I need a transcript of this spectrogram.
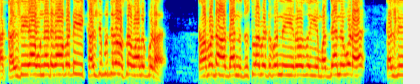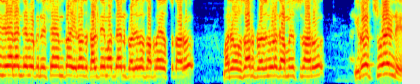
ఆ కల్తీగా ఉన్నాడు కాబట్టి ఈ కల్తీ బుద్ధిలో వస్తాయి వాళ్ళకు కూడా. కాబట్టి దాన్ని దృష్టిలో పెట్టుకొని ఈ రోజు ఈ మధ్యాహ్నం కూడా కల్తీ చేయాలని చెప్పి ఒక నిశ్చయంతో ఈ రోజు కల్తీ మధ్యాహ్నం ప్రజలు సప్లై చేస్తున్నారు. మరి ఒకసారి ప్రజలు కూడా గమనిస్తున్నారు. ఈ రోజు చూడండి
